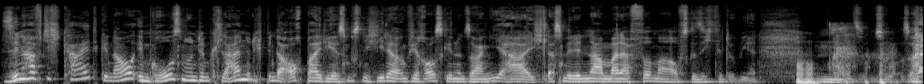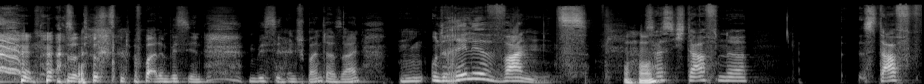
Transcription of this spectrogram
Sinnhaftigkeit, genau, im Großen und im Kleinen. Und ich bin da auch bei dir. Es muss nicht jeder irgendwie rausgehen und sagen, ja, ich lasse mir den Namen meiner Firma aufs Gesicht tätowieren. Mhm. Also, so, so, also das sollte mal ein bisschen, ein bisschen entspannter sein. Und Relevanz. Mhm. Das heißt, ich darf eine, es darf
